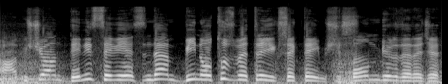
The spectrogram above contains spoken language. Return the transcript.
Abi şu an deniz seviyesinden 1030 metre yüksekteymişiz. 11 derece.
